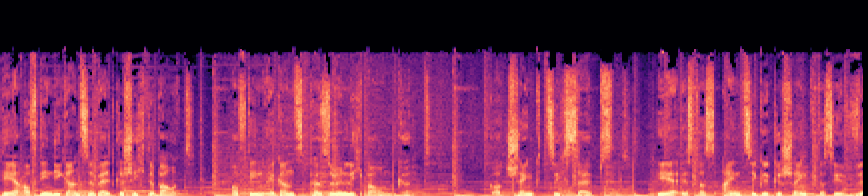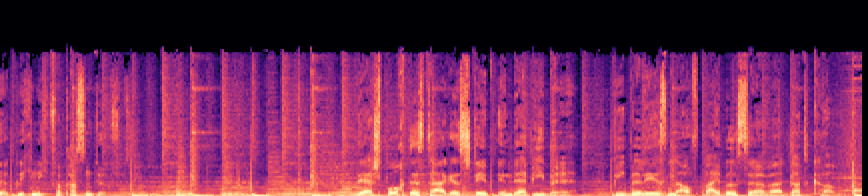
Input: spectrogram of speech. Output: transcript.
Der, auf den die ganze Weltgeschichte baut. Auf den ihr ganz persönlich bauen könnt. Gott schenkt sich selbst. Er ist das einzige Geschenk, das ihr wirklich nicht verpassen dürft. Der Spruch des Tages steht in der Bibel. Bibellesen auf bibleserver.com.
